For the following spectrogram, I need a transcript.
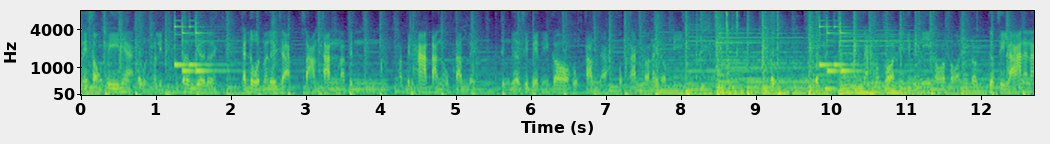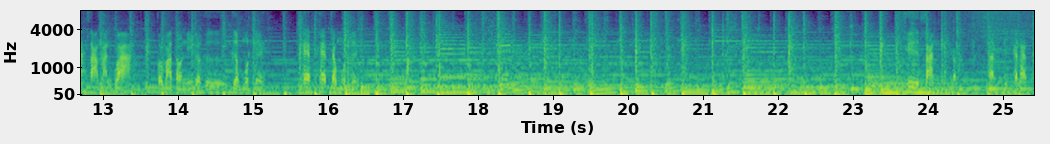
ใน 2 ปีเนี่ยผลผลิตเพิ่มเยอะเลย กระโดดมาเลยจาก 3 ตันมาเป็นมาเป็น 5 ตัน 6 ตันเลย ถึงเดือน 11 นี้ก็ 6 ตันแล้ว 6 ตันต่อไร่ต่อปี จากเมื่อก่อนนี้ที่เป็นหนี้ทกสนี่ก็เกือบ 4 ล้านนะนะ3ล้านกว่า ก็มาตอนนี้ก็คือเกือบหมดเลย แทบแทบจะหมดเลย ชื่อสันครับสันเพชรัตน์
